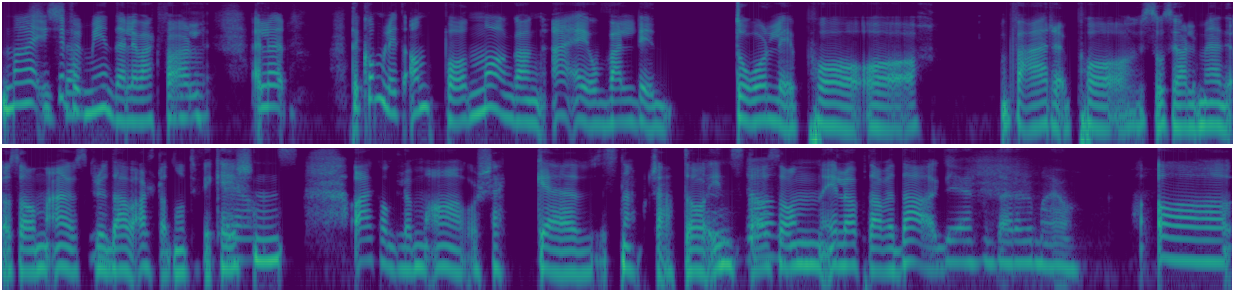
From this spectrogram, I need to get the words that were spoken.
Nei, ikke for min del i hvert fall. Eller det kommer litt an på. Noen ganger jeg er jo veldig dårlig på å være på sosiale medier og sånn. Jeg har jo skrudd Mm. av alt av notifications, og jeg kan glemme av å sjekke Snapchat og Insta Ja. og sånn i løpet av en dag. Det, der er det meg òg. Og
